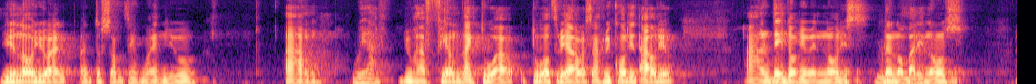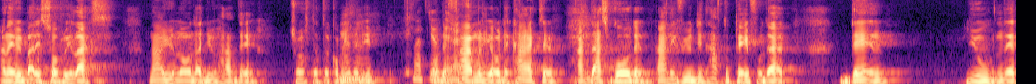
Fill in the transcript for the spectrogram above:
you know you are into something when you um we have you have filmed like two hour two or three hours of recorded audio and they don't even notice that nobody knows and everybody's so relaxed. Now you know that you have the trust of the community mm-hmm. that or the there. family or the character and that's golden. And if you didn't have to pay for that then you ne-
